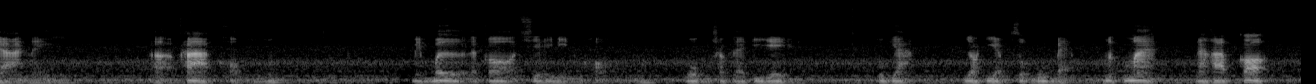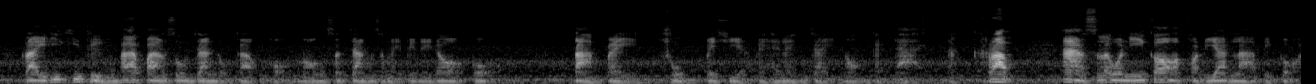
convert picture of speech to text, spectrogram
ยาใน อ่าคราบของเมมเบอร์แล้วก็เชียร์ไฮนินของวงช็อกโกแลตดีเย่ทุกอย่างยอดเยี่ยมสมบูรณ์แบบมาก ๆนะครับ ก็ใครที่คิดถึงภาพความทรงจำเก่าๆของน้องสัจจังสมัยเป็นไอดอลก็ตามไปชมไปเชียร์ไปให้แรงใจน้องกันได้นะครับอ่าสำหรับวันนี้ก็ขออนุญาตลาไปก่อน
